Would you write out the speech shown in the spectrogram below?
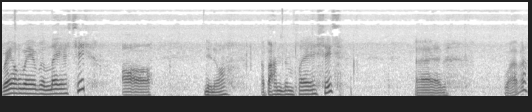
railway related, or you know, abandoned places, um, whatever.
